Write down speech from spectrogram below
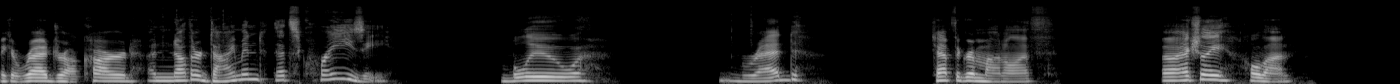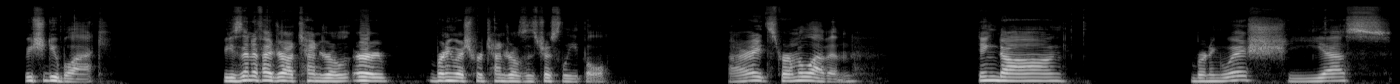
Make a red, draw a card. Another diamond? That's crazy. Blue. Red. Tap the Grim Monolith. Uh, actually, hold on. We should do black. Because then if I draw Tendril, or Burning Wish for Tendrils, it's just lethal. Alright, Storm 11. Ding dong. Burning Wish, yes.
